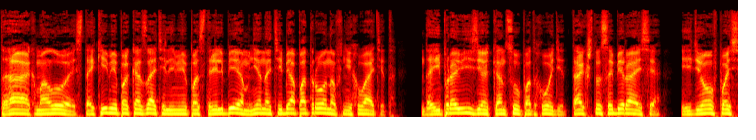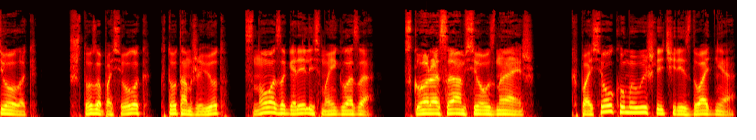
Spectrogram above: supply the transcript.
«Так, малой, с такими показателями по стрельбе мне на тебя патронов не хватит. Да и провизия к концу подходит, так что собирайся. Идем в поселок». «Что за поселок? Кто там живет?» Снова загорелись мои глаза. «Скоро сам все узнаешь». К поселку мы вышли через два дня.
